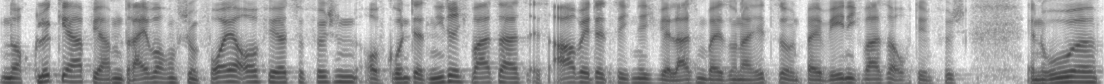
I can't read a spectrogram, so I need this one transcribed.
noch Glück gehabt. Wir haben drei Wochen schon vorher aufgehört zu fischen. Aufgrund des Niedrigwassers, es arbeitet sich nicht. Wir lassen bei so einer Hitze und bei wenig Wasser auch den Fisch in Ruhe.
